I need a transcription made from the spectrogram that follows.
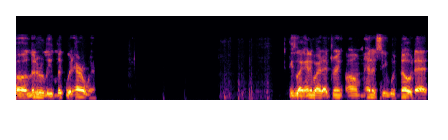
uh, literally liquid heroin. He's like anybody that drink um Hennessy would know that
